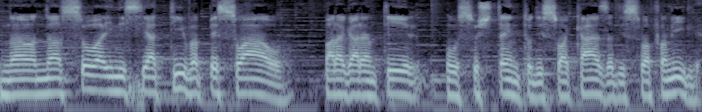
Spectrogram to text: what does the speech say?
na, na sua iniciativa pessoal para garantir o sustento de sua casa, de sua família.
